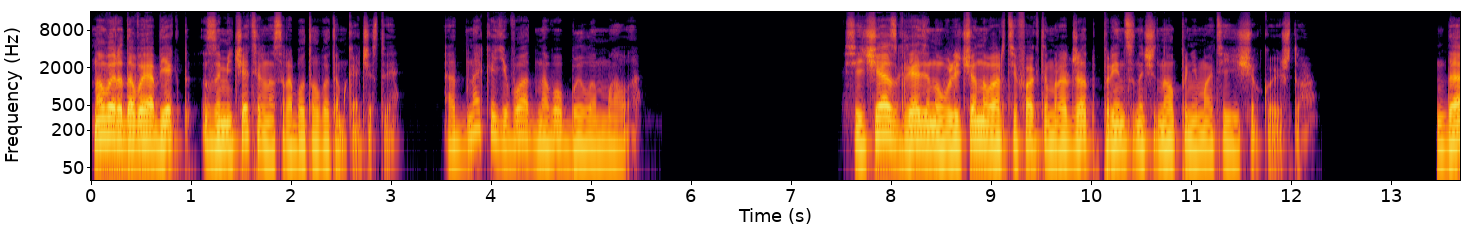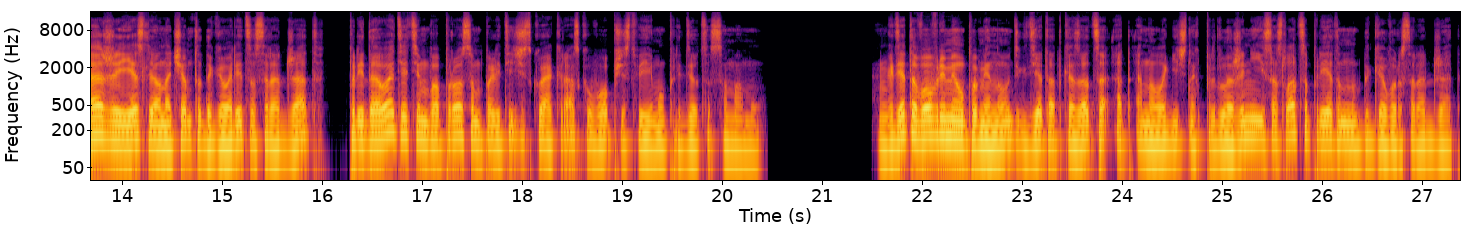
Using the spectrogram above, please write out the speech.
Новый родовой объект замечательно сработал в этом качестве. Однако его одного было мало. Сейчас, глядя на увлеченного артефактом Раджат, принц начинал понимать еще кое-что. Даже если он о чем-то договорится с Раджат, придавать этим вопросам политическую окраску в обществе ему придется самому. Где-то вовремя упомянуть, где-то отказаться от аналогичных предложений и сослаться при этом на договор с Раджат.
